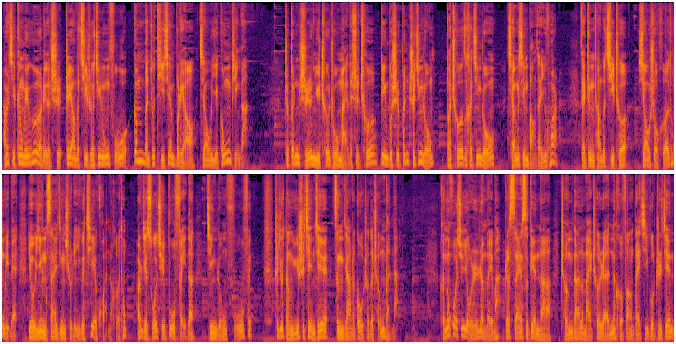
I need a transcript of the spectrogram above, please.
而且更为恶劣的是，这样的汽车金融服务根本就体现不了交易公平啊。这奔驰女车主买的是车，并不是奔驰金融，把车子和金融强行绑在一块儿，在正常的汽车销售合同里面又硬塞进去了一个借款的合同，而且索取不菲的金融服务费，这就等于是间接增加了购车的成本呢。可能或许有人认为吧，这 4S 店呢承担了买车人和放贷机构之间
